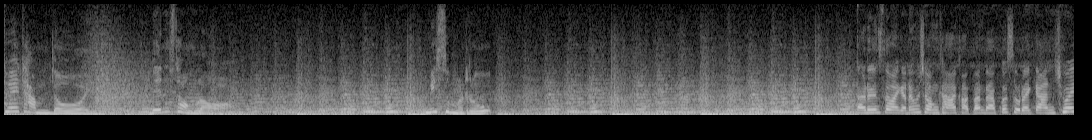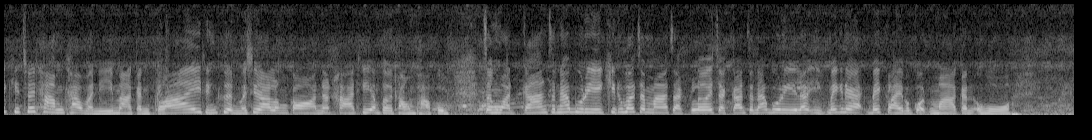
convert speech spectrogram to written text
ช่วยทำโดยเบนซ์ทองหล่อ มิสุมารุอรุณสวัสดิ์ค่ะท่านผู้ชมคะขอต้อนรับเข้าสู่รายการช่วยคิดช่วยทำค่ะวันนี้มากันใกล้ถึงเขื่อนวชิราลงกรณ์นะคะ ที่อำเภอทองผาภูมิจังหวัดกาญจนบุรีคิดว่าจะมาจากเลยจากกาญจนบุรีแล้วอีกไม่ไกลไม่ไกลปรากฏมากันโอ้โห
